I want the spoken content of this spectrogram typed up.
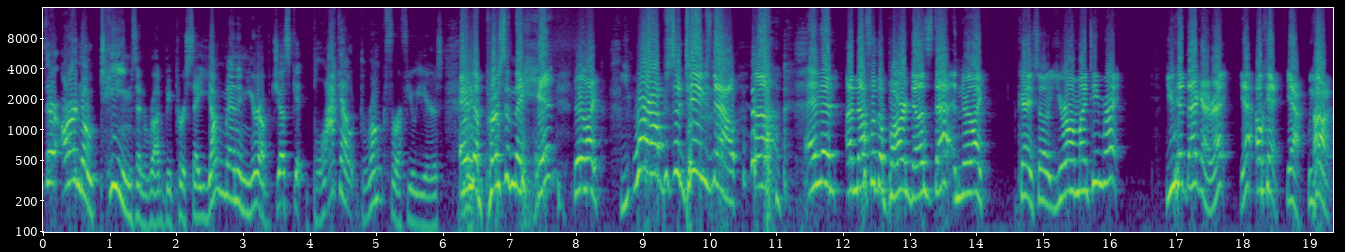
There are no teams in rugby per se. Young men in Europe just get blackout drunk for a few years. And the person they hit, they're like, we're opposite teams now. Uh, and then enough of the bar does that, and they're like, okay, so you're on my team, right? You hit that guy, right? Yeah. Okay. Yeah, we got it.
